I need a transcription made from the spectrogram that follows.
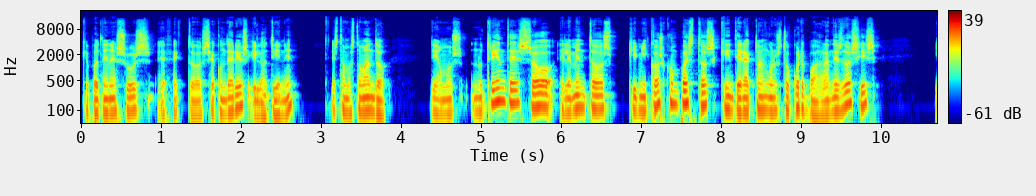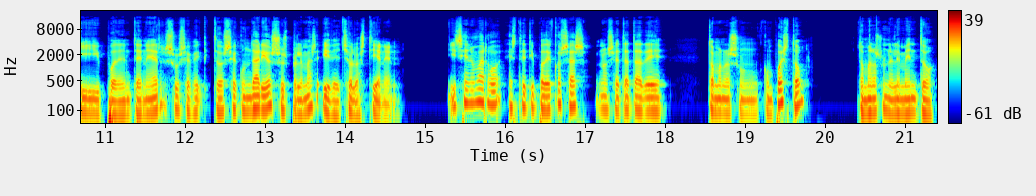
que puede tener sus efectos secundarios y lo tiene. Estamos tomando, digamos, nutrientes o elementos químicos compuestos que interactúan con nuestro cuerpo a grandes dosis y pueden tener sus efectos secundarios, sus problemas, y de hecho los tienen. Y sin embargo, este tipo de cosas no se trata de tomarnos un compuesto, tomarnos un elemento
